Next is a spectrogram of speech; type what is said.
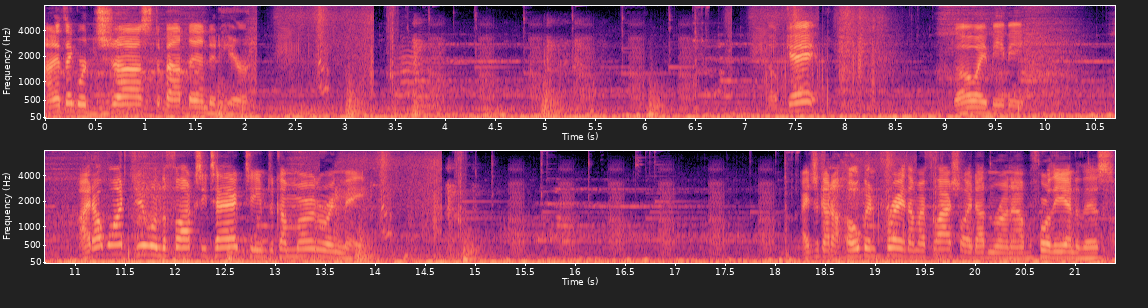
I think we're just about to end it here. Okay. Go away, BB. I don't want you and the Foxy tag team to come murdering me. I just gotta hope and pray that my flashlight doesn't run out before the end of this.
